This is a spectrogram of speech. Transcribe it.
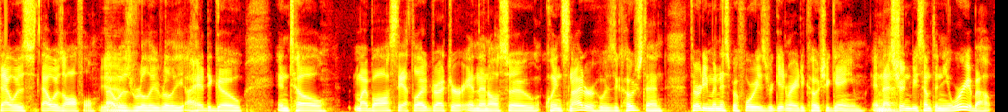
that was that was awful. Yeah. That was really really. I had to go and tell my boss, the athletic director, and then also Quin Snyder, who was the coach then, 30 minutes before he's getting ready to coach a game, and that shouldn't be something you worry about.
